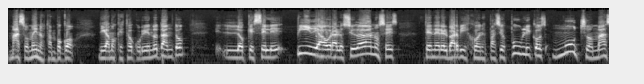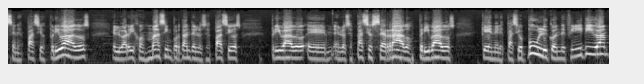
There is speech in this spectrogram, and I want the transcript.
más o menos tampoco digamos que está ocurriendo tanto. Lo que se le pide ahora a los ciudadanos es tener el barbijo en espacios públicos, mucho más en espacios privados. El barbijo es más importante en los espacios privados, eh, en los espacios cerrados, privados, que en el espacio público, en definitiva.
